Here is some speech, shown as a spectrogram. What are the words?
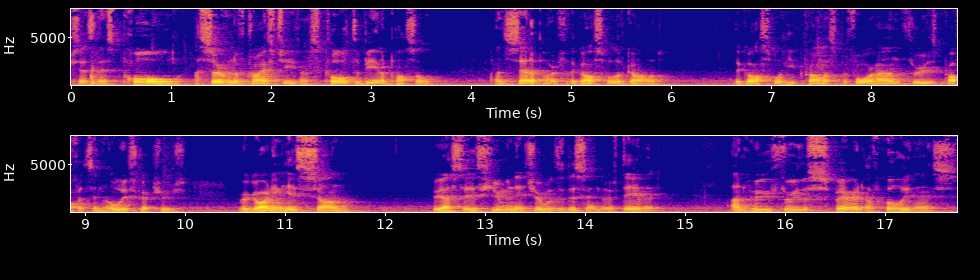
Which says this Paul, a servant of Christ Jesus, called to be an apostle and set apart for the gospel of God, the gospel he promised beforehand through his prophets in the Holy Scriptures regarding his Son, who, as to his human nature, was a descendant of David, and who, through the Spirit of holiness,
